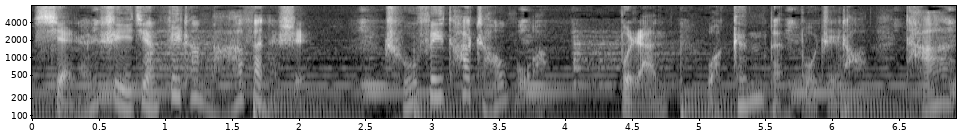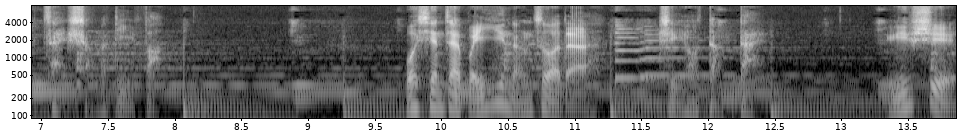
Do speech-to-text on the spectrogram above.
显然是一件非常麻烦的事，除非他找我，不然我根本不知道他在什么地方。我现在唯一能做的只有等待，于是。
